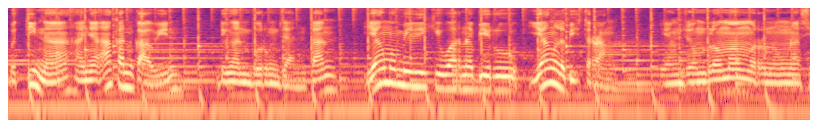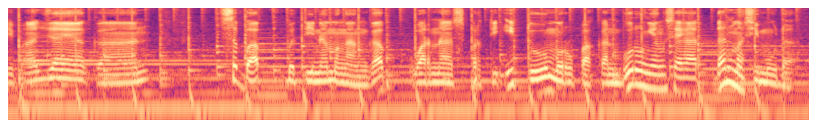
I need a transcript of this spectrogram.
Betina hanya akan kawin dengan burung jantan yang memiliki warna biru yang lebih terang. Yang jomblo mah merenung nasib aja ya kan. Sebab betina menganggap warna seperti itu merupakan burung yang sehat dan masih muda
